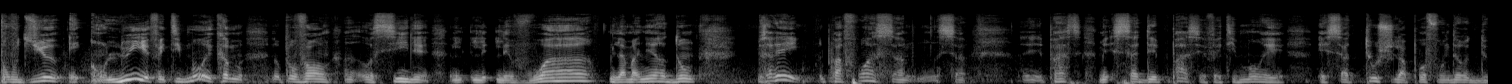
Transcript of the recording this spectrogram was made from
pour Dieu et en lui, effectivement, et comme nous pouvons aussi les, les, voir, la manière dont, vous savez, parfois ça, ça mais ça dépasse effectivement et, ça touche la profondeur du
